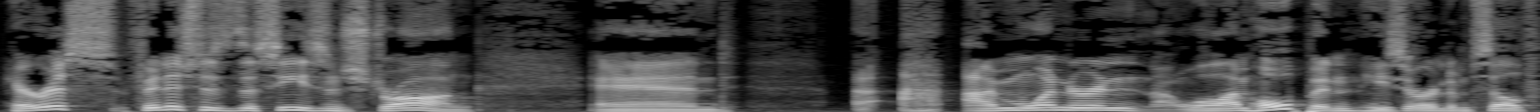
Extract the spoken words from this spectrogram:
Harris finishes the season strong. And I'm wondering, well, I'm hoping he's earned himself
